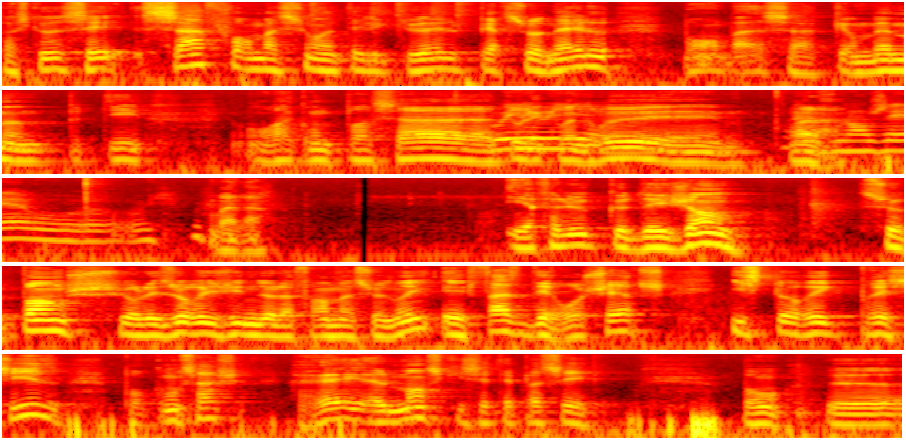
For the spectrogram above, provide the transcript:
parce que c'est sa formation intellectuelle, personnelle. Bon, bah, ça a quand même un petit. On raconte pas ça à Oui, tous les oui, coins de euh, rue. Et À la voilà. boulangère ou... euh, oui. Voilà. Il a fallu que des gens se penchent sur les origines de la franc-maçonnerie et fassent des recherches historiques précises pour qu'on sache réellement ce qui s'était passé. Bon, euh,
